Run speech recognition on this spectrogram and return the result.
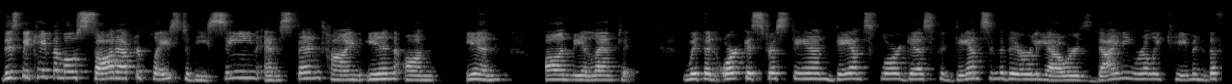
This became the most sought after place to be seen and spend time in on in on the Atlantic. With an orchestra stand, dance floor guests could dance into the early hours. Dining really came into the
